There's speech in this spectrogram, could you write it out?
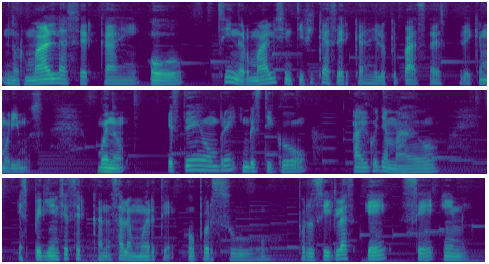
normal acerca de, o sí, normal y científica acerca de lo que pasa después de que morimos. Bueno, este hombre investigó algo llamado experiencias cercanas a la muerte o por, su, por sus siglas ECM.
